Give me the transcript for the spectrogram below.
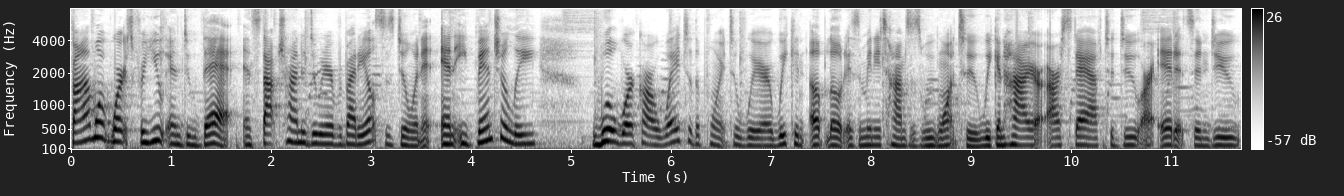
Find what works for you and do that and stop trying to do what everybody else is doing. And, and eventually, we'll work our way to the point to where we can upload as many times as we want to. We can hire our staff to do our edits and do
